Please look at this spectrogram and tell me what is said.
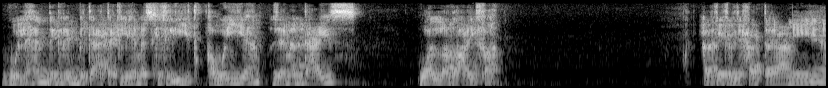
وال hand grip بتاعتك اللي هي ماسكة الإيد قوية زي ما انت عايز ولا ضعيفة؟ على فكرة دي حتى يعني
